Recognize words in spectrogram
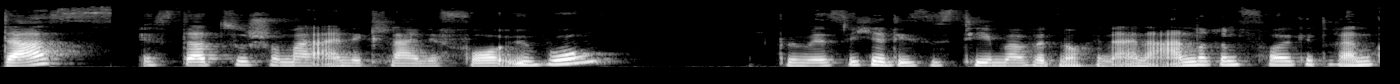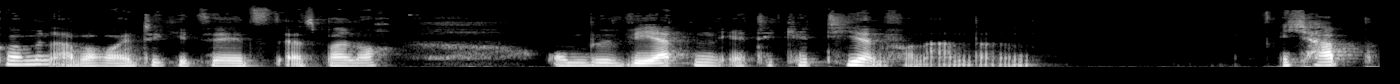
das ist dazu schon mal eine kleine Vorübung. Ich bin mir sicher, dieses Thema wird noch in einer anderen Folge drankommen, aber heute geht's ja jetzt erstmal noch um Bewerten, Etikettieren von anderen. Ich habe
